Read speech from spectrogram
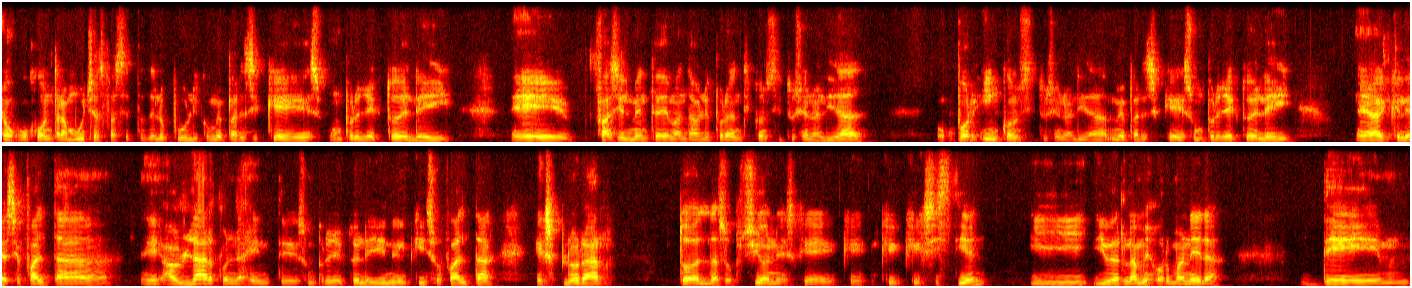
o contra muchas facetas de lo público, me parece que es un proyecto de ley eh, fácilmente demandable por anticonstitucionalidad o por inconstitucionalidad, me parece que es un proyecto de ley eh, al que le hace falta eh, hablar con la gente, es un proyecto de ley en el que hizo falta explorar todas las opciones que, existían y, ver la mejor manera de...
